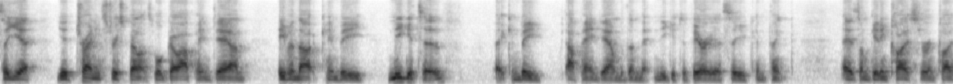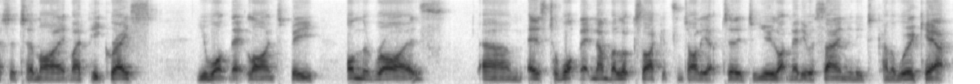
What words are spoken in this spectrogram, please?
So yeah, your training stress balance will go up and down, even though it can be negative, it can be up and down within that negative area. So you can think, as I'm getting closer and closer to my, my peak race, you want that line to be on the rise. Um, as to what that number looks like, it's entirely up to, to you. Like Maddie was saying, you need to kind of work out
